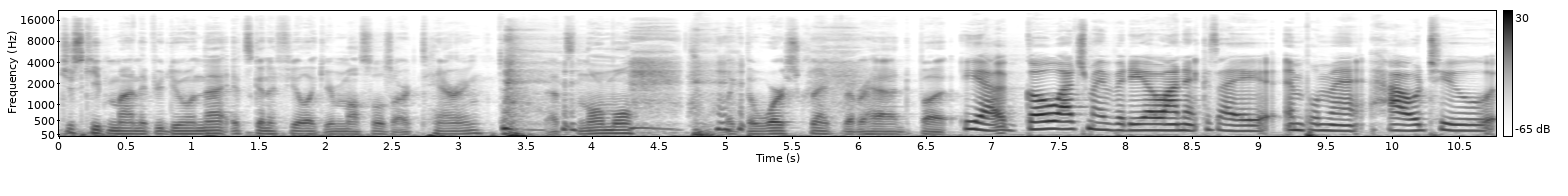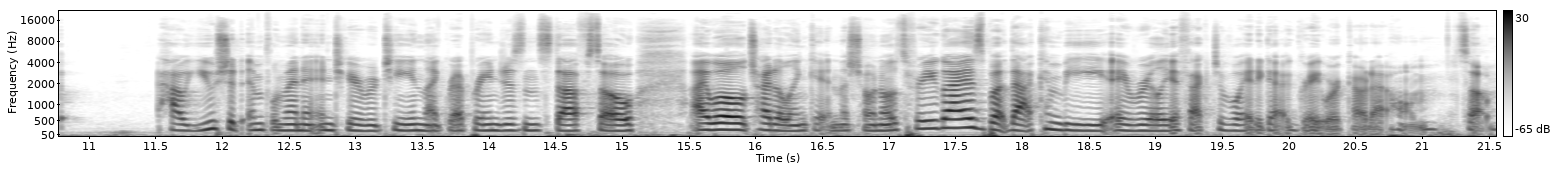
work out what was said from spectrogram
Just keep in mind if you're doing that, it's going to feel like your muscles are tearing. That's normal. like the worst cramp you've ever had, but Yeah, go watch my video on it cuz I implement how to how you should implement it into your routine, like rep ranges and stuff. So I will try to link it in the show notes for you guys, but that can be a really effective way to get a great workout at home. So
